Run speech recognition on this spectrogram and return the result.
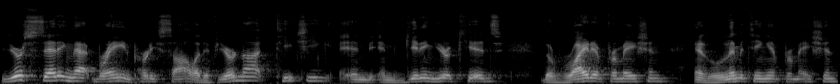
you're setting that brain pretty solid. If you're not teaching and, and getting your kids the right information and limiting information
